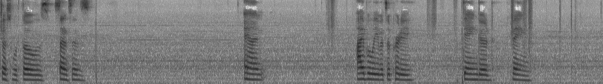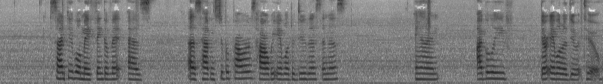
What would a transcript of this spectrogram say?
just with those senses and I believe it's a pretty dang good thing. Side people may think of it as us having superpowers. How are we able to do this and this? And I believe they're able to do it too.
